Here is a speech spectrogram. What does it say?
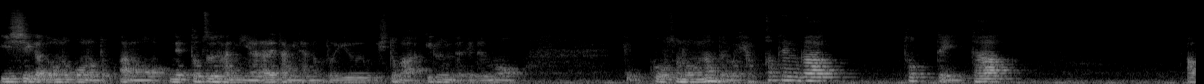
EC がどうのこうのとあのネット通販にやられたみたいなことを言う人がいるんだけれども結構そのなんだろう百貨店が取っていたアッ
